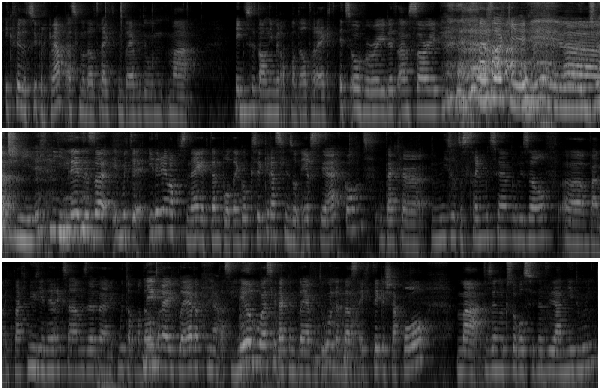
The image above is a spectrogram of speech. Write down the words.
ik vind het super knap als je modeltraject kunt blijven doen, maar ik zit al niet meer op modeltraject. It's overrated, I'm sorry. Dat is oké. Nee, eh, judge niet, echt niet. Nee, is, eh, je moet iedereen op zijn eigen tempo. Ik denk ook zeker als je in zo'n eerste jaar komt, dat je niet zo te streng moet zijn voor jezelf. Eh, van, ik mag nu geen herexamens hebben en ik moet op modeltraject blijven. Ja. Dat is heel goed als je dat kunt blijven doen en dat is echt dikke chapeau. Maar er zijn ook zoveel studenten die dat niet doen.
